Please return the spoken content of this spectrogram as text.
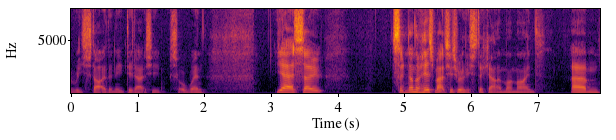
restarted and he did actually sort of win. Yeah, so so none of his matches really stick out in my mind. Um,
